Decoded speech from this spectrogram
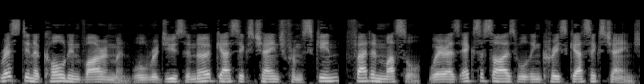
Rest in a cold environment will reduce inert gas exchange from skin, fat and muscle, whereas exercise will increase gas exchange.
